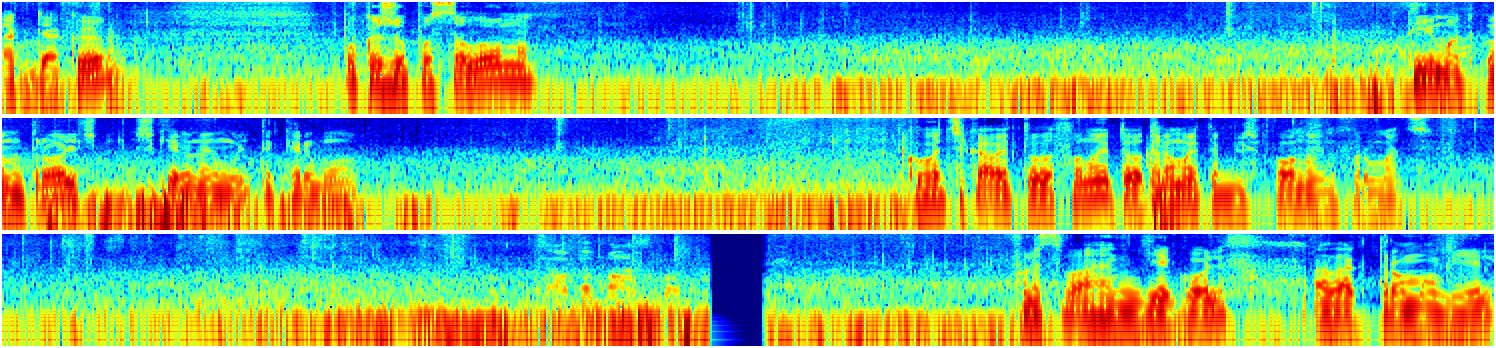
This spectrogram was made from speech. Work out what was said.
Так, дякую. Покажу по салону. Клімат-контроль, шкіряне мультикермо. Кого цікавить, телефонуйте, отримайте більш повну інформацію. Volkswagen E-Golf, електромобіль.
